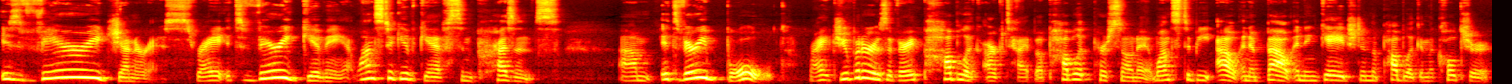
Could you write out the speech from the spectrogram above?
is very generous, right? It's very giving. It wants to give gifts and presents. Um, it's very bold, right? Jupiter is a very public archetype, a public persona. It wants to be out and about and engaged in the public and the culture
